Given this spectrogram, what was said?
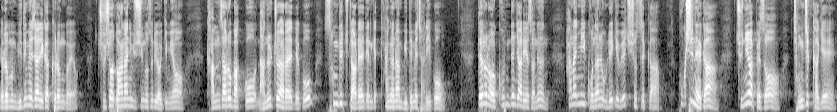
여러분, 믿음의 자리가 그런 거예요. 주셔도 하나님 주신 것으로 여기며 감사로 받고 나눌 줄 알아야 되고 섬길 줄 알아야 되는 게 당연한 믿음의 자리고 때로는 어렵고 힘든 자리에서는 하나님이 고난을 우리에게 왜 주셨을까? 혹시 내가 주님 앞에서 정직하게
